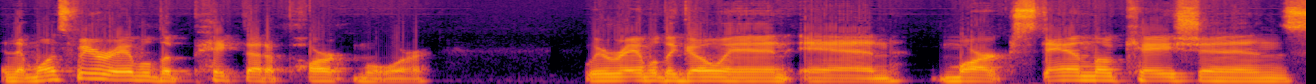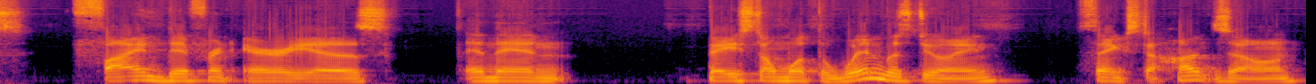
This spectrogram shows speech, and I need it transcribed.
And then once we were able to pick that apart more, we were able to go in and mark stand locations, find different areas, and then based on what the wind was doing, thanks to Hunt Zone,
